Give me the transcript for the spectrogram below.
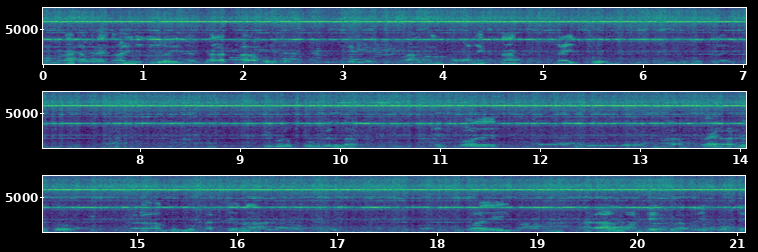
ঘটনাচক্রে কাল যদি রোহিতের খেলা খারাপ হতো তার কিন্তু অনেকটা দায়িত্ব। এগুলো করবেন না। এরপরে রাস্তায় ঘাটে তো খেলাধুলো খাচ্ছে নি। এবার এই মাঠে ক্লাবে পথে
